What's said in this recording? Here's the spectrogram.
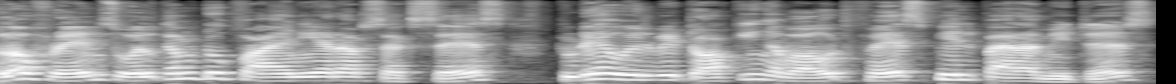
Hello friends, welcome to Pioneer of Success. Today we will be talking about phase field parameters.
